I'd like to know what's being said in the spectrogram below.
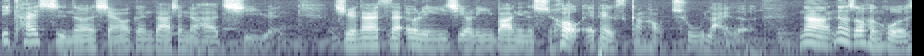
一开始呢，想要跟大家先聊它的起源。起源大概是在二零一七、二零一八年的时候，Apex 刚好出来了。那那个时候很火的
